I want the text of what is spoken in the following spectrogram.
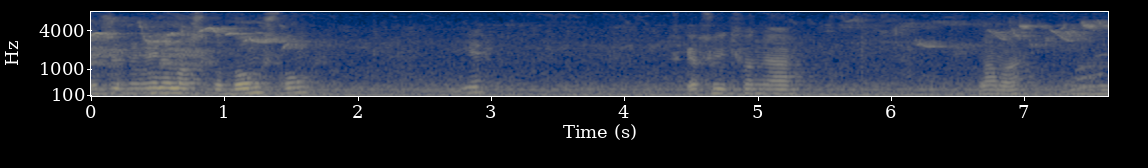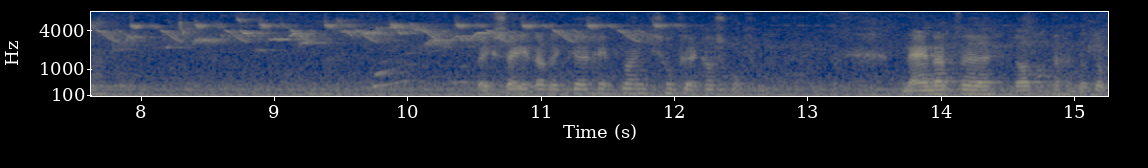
Er zit een hele lastige boomstronk hier. Dus ik heb zoiets van, uh, maar. Uh, ik zeker dat ik uh, geen plantjes zo ver kan schoffelen. Nee, dat, uh, dat, dat, dat ook.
